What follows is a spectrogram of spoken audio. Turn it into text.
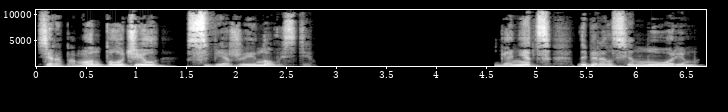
Серапомон получил свежие новости. Гонец добирался морем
